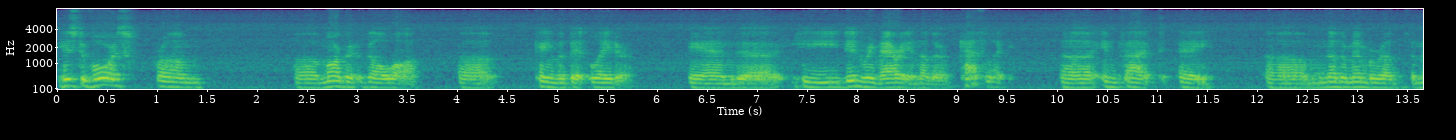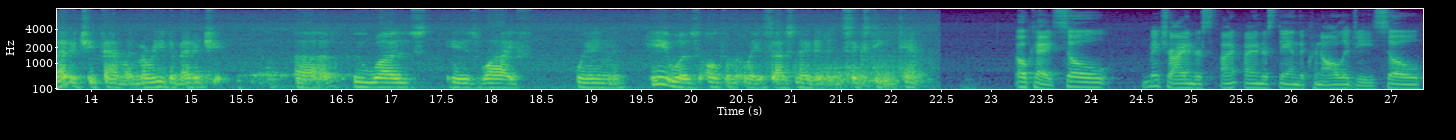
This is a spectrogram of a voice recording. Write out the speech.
his divorce from uh, Margaret of Valois uh, came a bit later. And uh, he did remarry another Catholic, uh, in fact, a um, another member of the Medici family, Marie de Medici. uh, who was his wife when he was ultimately assassinated in 1610. Okay, so make sure I, under, I, I understand the chronology. So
